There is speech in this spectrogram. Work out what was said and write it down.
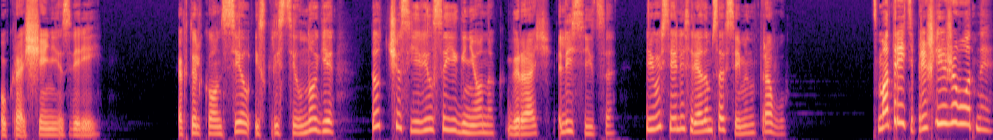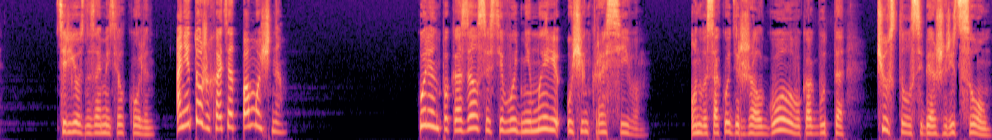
укрощения зверей. Как только он сел и скрестил ноги, тотчас явился ягненок, грач, лисица и уселись рядом со всеми на траву. «Смотрите, пришли животные!» — серьезно заметил Колин. «Они тоже хотят помочь нам!» Колин показался сегодня Мэри очень красивым. Он высоко держал голову, как будто чувствовал себя жрецом,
